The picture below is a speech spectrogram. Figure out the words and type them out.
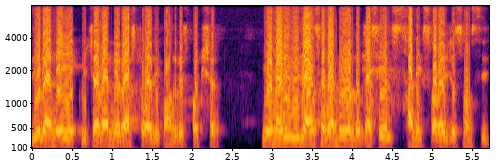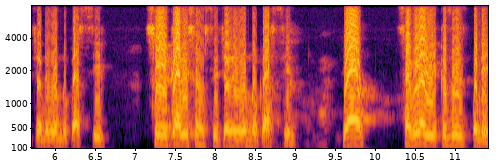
दिलाने एक विचाराने राष्ट्रवादी काँग्रेस पक्ष. येणारी विधानसभा निवडणूक असेल स्थानिक स्वराज्य संस्थेच्या निवडणूक असतील सहकारी संस्थेच्या निवडणुका असतील. त्या सगळ्या एकत्रितपणे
